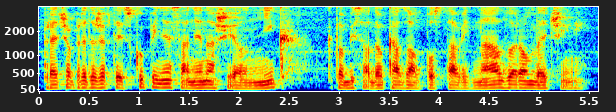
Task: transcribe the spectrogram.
Prečo? Pretože v tej skupine sa nenašiel nik, kto by sa dokázal postaviť názorom väčšiny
